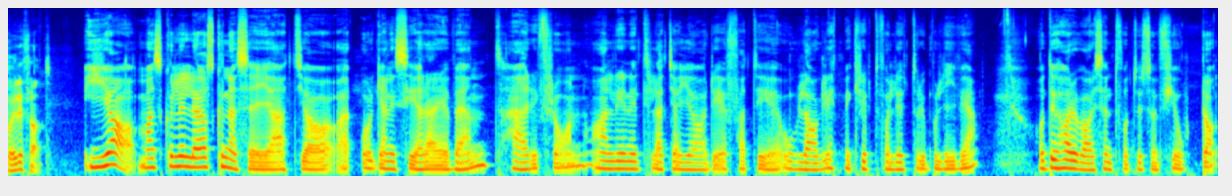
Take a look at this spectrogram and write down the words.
Vad är det för något? Ja, man skulle löst kunna säga att jag organiserar event härifrån. Och anledningen till att jag gör det är för att det är olagligt med kryptovalutor i Bolivia. Och det har det varit sedan 2014.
